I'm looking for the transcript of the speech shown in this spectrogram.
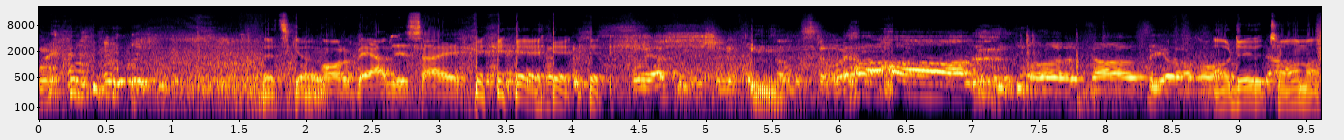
it over and done with. Let's go. Not about this, eh? we have permission to put this on the story. Oh, oh no, I'll see you on the I'll do the timer.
